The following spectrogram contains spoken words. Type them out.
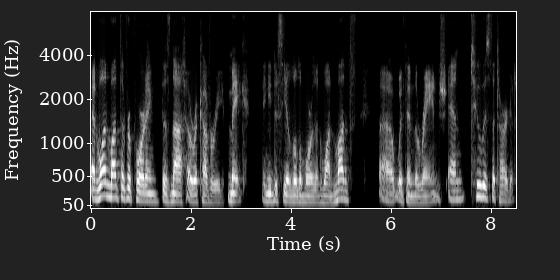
And one month of reporting does not a recovery make. They need to see a little more than one month uh, within the range, and two is the target.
